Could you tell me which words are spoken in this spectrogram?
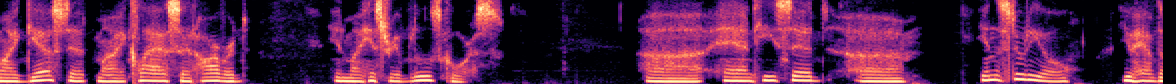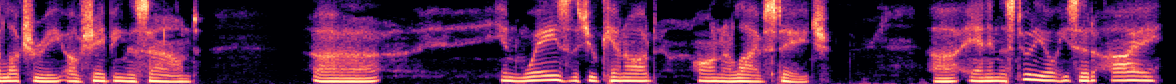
my guest at my class at Harvard in my History of Blues course. Uh, and he said, uh, in the studio, you have the luxury of shaping the sound uh, in ways that you cannot on a live stage. Uh, and in the studio, he said, I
